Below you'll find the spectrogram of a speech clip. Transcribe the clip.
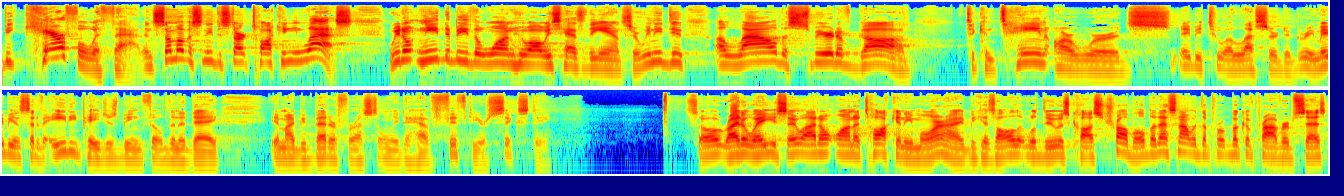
be careful with that. And some of us need to start talking less. We don't need to be the one who always has the answer. We need to allow the Spirit of God to contain our words, maybe to a lesser degree. Maybe instead of 80 pages being filled in a day, it might be better for us only to have 50 or 60. So right away you say, Well, I don't want to talk anymore because all it will do is cause trouble. But that's not what the book of Proverbs says.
